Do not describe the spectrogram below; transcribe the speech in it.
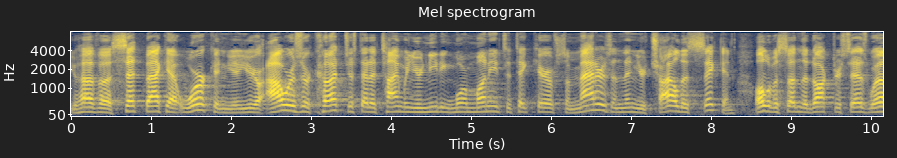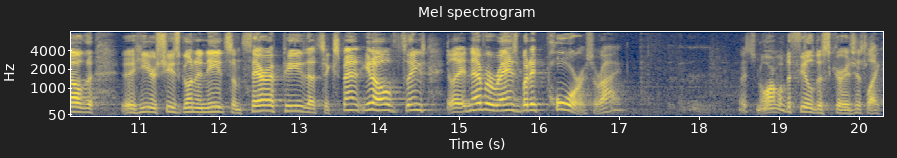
You have a setback at work and your hours are cut just at a time when you're needing more money to take care of some matters and then your child is sick and all of a sudden the doctor says, well, the, uh, he or she's going to need some therapy that's expensive, you know, things, it never rains but it pours, right? It's normal to feel discouraged. It's like,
